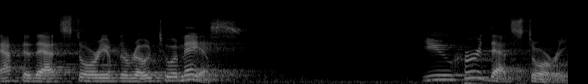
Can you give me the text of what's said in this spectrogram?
after that story of the road to Emmaus. You heard that story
